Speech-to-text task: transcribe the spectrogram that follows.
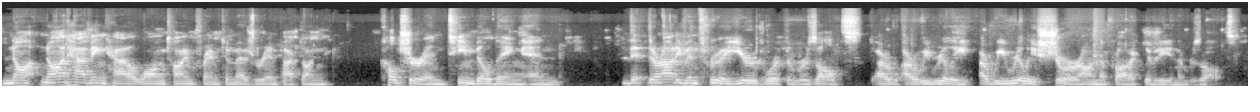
not not having had a long time frame to measure impact on culture and team building and they're not even through a year's worth of results. Are, are we really are we really sure on the productivity and the results?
